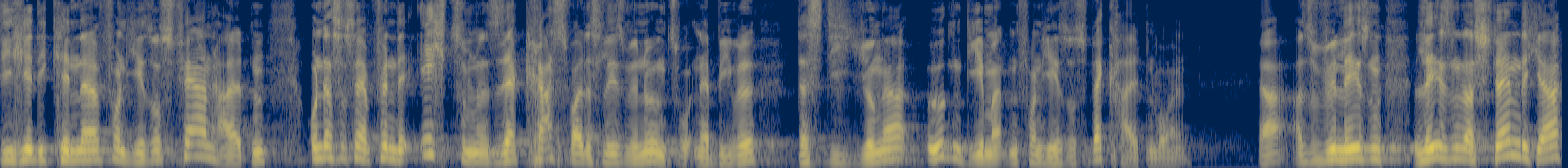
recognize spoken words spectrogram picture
die hier die Kinder von Jesus fernhalten. Und das ist ja, finde ich zumindest sehr krass, weil das lesen wir nirgendwo in der Bibel, dass die Jünger irgendjemanden von Jesus weghalten wollen. Ja, also wir lesen, lesen das ständig, ja,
